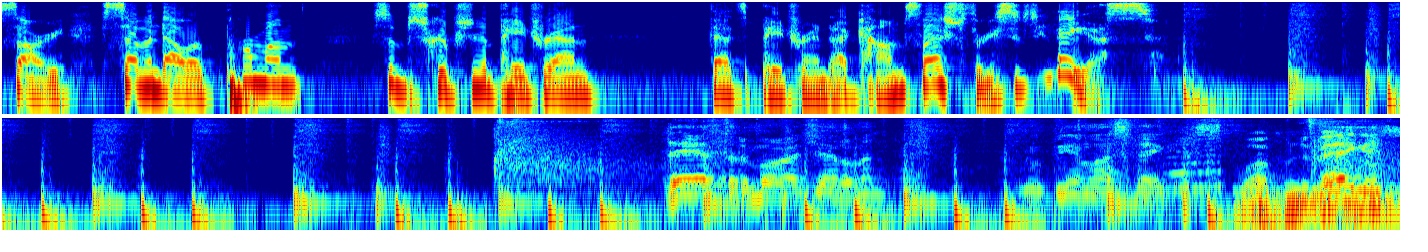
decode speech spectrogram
sorry, $7 per month subscription to Patreon. That's patreon.com slash 360 Vegas. Day after tomorrow, gentlemen, we'll be in Las Vegas. Welcome to Vegas.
